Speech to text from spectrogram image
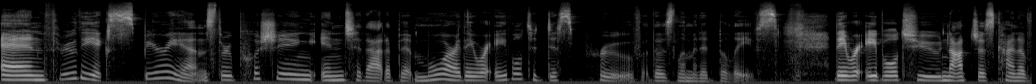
and through the experience, through pushing into that a bit more, they were able to disprove disprove those limited beliefs. They were able to not just kind of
